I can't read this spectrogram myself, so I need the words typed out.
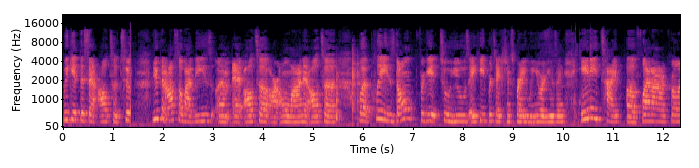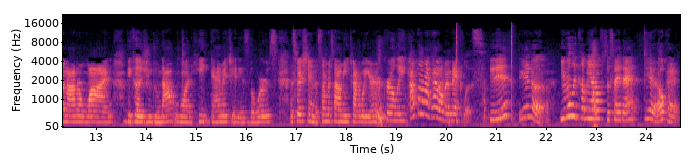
We get this at Ulta too. You can also buy these um, at Ulta or online at Ulta. But please don't forget to use a heat protection spray when you are using any type of flat iron, curling iron, or wine because you do not want heat damage. It is the worst, especially in the summertime. You try to wear your hair curly. I thought I had on a necklace. You did? Yeah. You really cut me off to say that? Yeah, okay.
